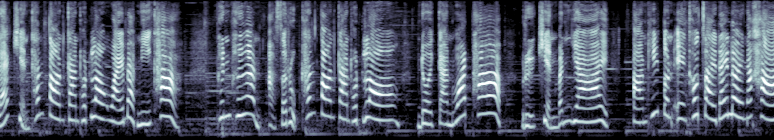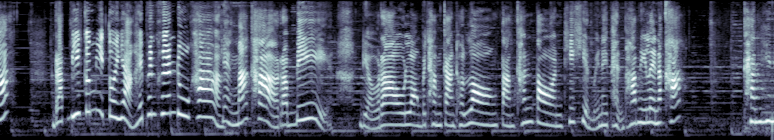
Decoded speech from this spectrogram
และเขียนขั้นตอนการทดลองไว้แบบนี้ค่ะ เพื่อนๆอาจสรุปขั้นตอนการทดลอง โดยการวาดภาพ หรือเขียนบรรยาย ตามที่ตนเองเข้าใจได้เลยนะคะรับบี้ก็มีตัวอย่างให้เพื่อนๆดูค่ะ เก่งมากค่ะรับบี้ เดี๋ยวเราลองไปทำการทดลองตามขั้นตอนที่เขียนไว้ในแผนภาพนี้เลยนะคะ ขั้นที่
